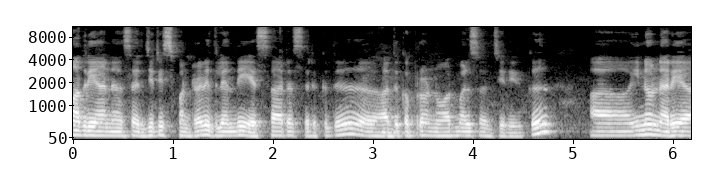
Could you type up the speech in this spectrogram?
மாதிரியான சர்ஜரிஸ் பண்ணுறாரு இதுலேருந்து எஸ்ஆர்எஸ் இருக்குது அதுக்கப்புறம் நார்மல் சர்ஜரி இருக்குது இன்னும் நிறையா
